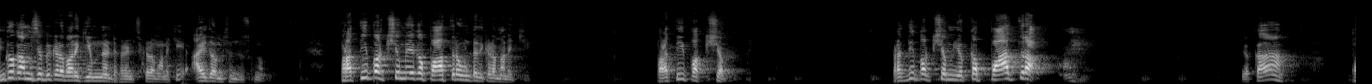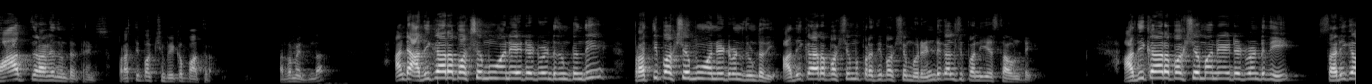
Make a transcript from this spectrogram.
ఇంకొక అంశం ఇక్కడ మనకి ఏముందంటే ఫ్రెండ్స్ ఇక్కడ మనకి ఐదు అంశం చూసుకున్నాం ప్రతిపక్షం యొక్క పాత్ర ఉంటుంది ఇక్కడ మనకి. ప్రతిపక్షం. ప్రతిపక్షం యొక్క పాత్ర యొక్క పాత్ర అనేది ఉంటుంది ఫ్రెండ్స్ ప్రతిపక్షం యొక్క పాత్ర. అర్థమవుతుందా? అంటే అధికార పక్షము అనేటటువంటిది ఉంటుంది ప్రతిపక్షము అనేటువంటిది ఉంటుంది. అధికార పక్షము ప్రతిపక్షము రెండు కలిసి పనిచేస్తూ ఉంటాయి. అధికార పక్షం అనేటటువంటిది సరిగా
